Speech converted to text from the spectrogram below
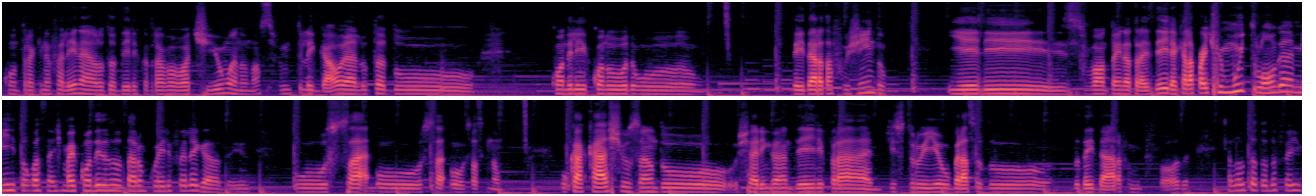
contra, que eu falei, né? A luta dele contra a Vovó Tio, mano, nossa, foi muito legal. É a luta do... Quando ele, quando o, o Deidara tá fugindo, e eles vão indo atrás dele. Aquela parte foi muito longa, me irritou bastante, mas quando eles lutaram com ele foi legal. tá? O, Sa o, Sa o Sasuke não. O Kakashi usando o Sharingan dele pra destruir o braço do, do Deidara foi muito foda. Aquela luta toda foi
